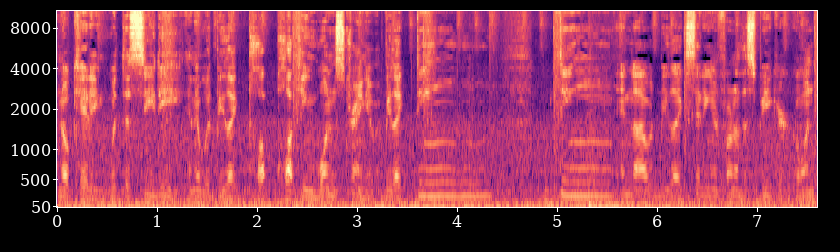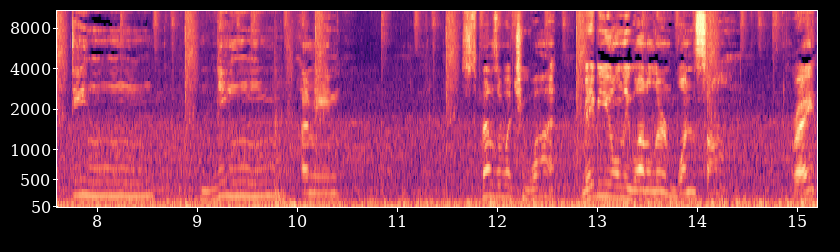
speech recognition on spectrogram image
No kidding, with the CD, and it would be like pl- plucking one string. It would be like ding, ding, and I would be like sitting in front of the speaker going ding, ding. I mean, depends on what you want. Maybe you only want to learn one song, right?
